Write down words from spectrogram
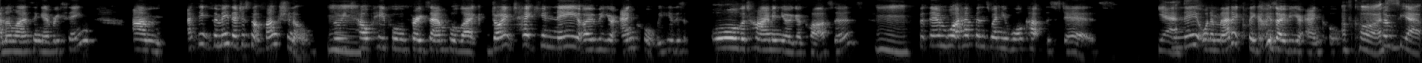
analyzing everything. Um, I think for me, they're just not functional. So we Mm. tell people, for example, like, don't take your knee over your ankle. We hear this all the time in yoga classes. Mm, But then what happens when you walk up the stairs? Yeah. Your knee automatically goes over your ankle. Of course. So- yeah.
